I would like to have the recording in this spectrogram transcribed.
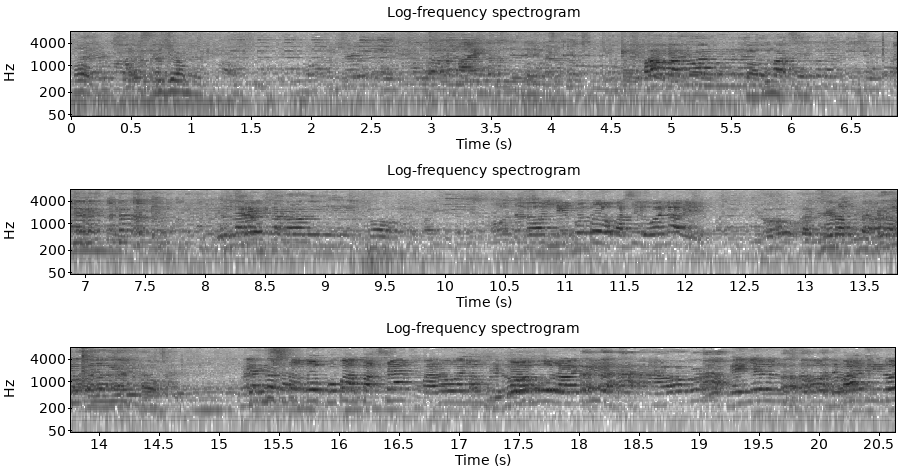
Oh, video mo. Papa, kuha mo na ng tubasin ko ng t-shirt. Yun na rin, nakawali ni Rick ko. Oh, dalawang libo to kasi wala eh. Naghirap, naghirap ka lang yun. Eh, gusto ko bumabaksak para walang reklamo lagi. Ganyan ang gusto ko, di ba, Dino?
